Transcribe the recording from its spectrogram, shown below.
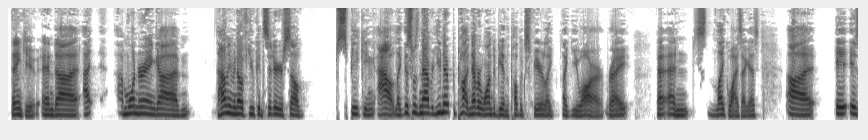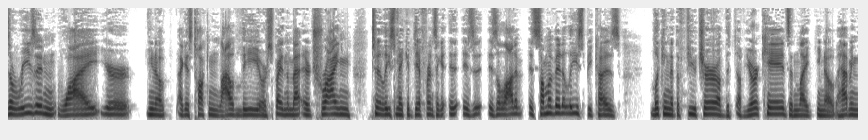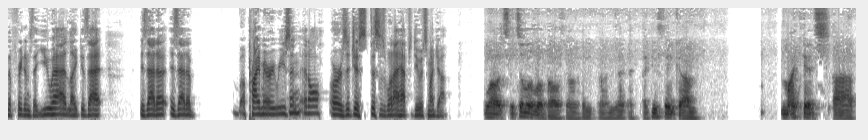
Thank you, and uh, I I'm wondering. Um, I don't even know if you consider yourself speaking out. Like this was never you never probably never wanted to be in the public sphere like like you are, right? And likewise, I guess uh, is a reason why you're, you know, I guess talking loudly or spreading the met or trying to at least make a difference. Is is a lot of is some of it at least because looking at the future of the of your kids and like you know having the freedoms that you had. Like, is that is that a is that a a primary reason at all, or is it just this is what I have to do? It's my job. Well, it's it's a little of both, Jonathan. Um, I, I, do think um, my kids uh,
